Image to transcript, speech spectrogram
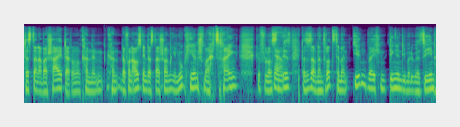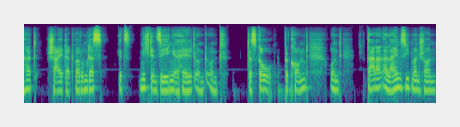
Das dann aber scheitert und man kann, kann davon ausgehen, dass da schon genug Hirnschmalz reingeflossen ja. ist, dass es aber dann trotzdem an irgendwelchen Dingen, die man übersehen hat, scheitert. Warum das jetzt nicht den Segen erhält und, und das Go bekommt. Und daran allein sieht man schon,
